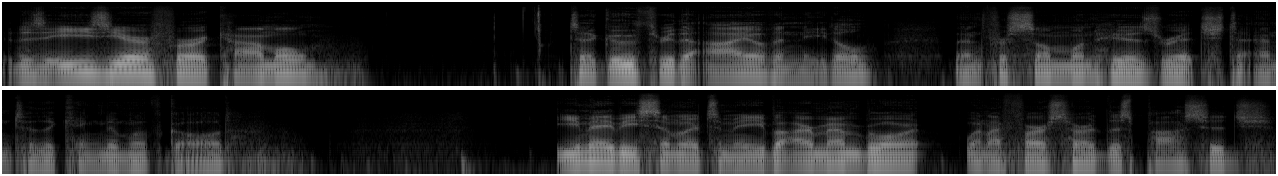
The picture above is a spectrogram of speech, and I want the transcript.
It is easier for a camel to go through the eye of a needle than for someone who is rich to enter the kingdom of God. You may be similar to me, but I remember when I first heard this passage,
